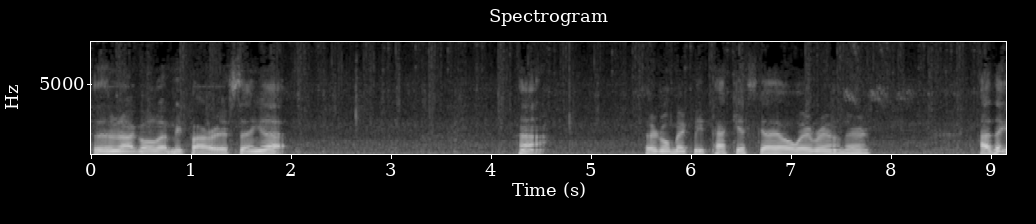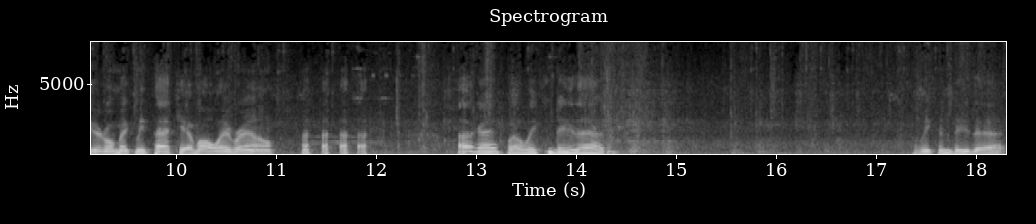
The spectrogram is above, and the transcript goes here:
So they're not going to let me fire this thing up. Huh. They're going to make me pack this guy all the way around there? I think they're going to make me pack him all the way around. okay, well we can do that. We can do that.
